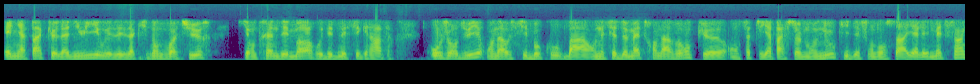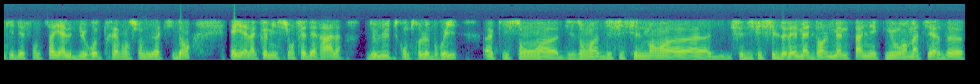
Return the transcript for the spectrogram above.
et il n'y a pas que la nuit où des accidents de voiture qui entraînent des morts ou des blessés graves. Aujourd'hui, on a aussi beaucoup, bah, on essaie de mettre en avant que, en fait, il n'y a pas seulement nous qui défendons ça. Il y a les médecins qui défendent ça, il y a le bureau de prévention des accidents, et il y a la commission fédérale de lutte contre le bruit, euh, qui sont, euh, disons, euh, difficilement, euh, c'est difficile de les mettre dans le même panier que nous en matière de,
